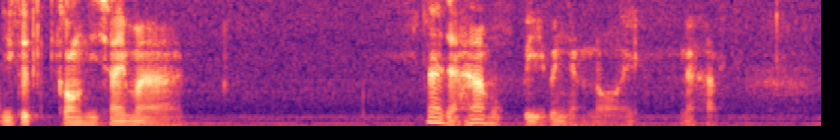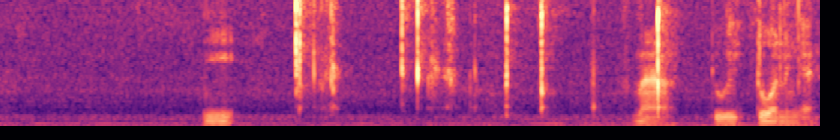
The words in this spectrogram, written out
นี่คือกล้องที่ใช้มา น่าจะห้าหกปีเป็นอย่างน้อยนะครับ นี้ มาดูอีกตัวหนึ่งกัน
